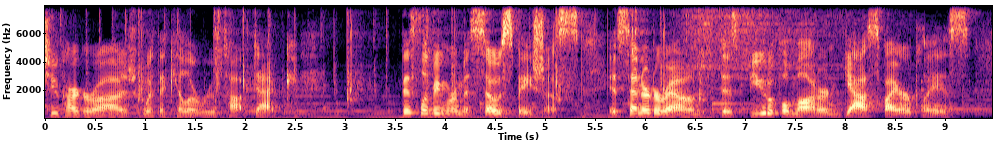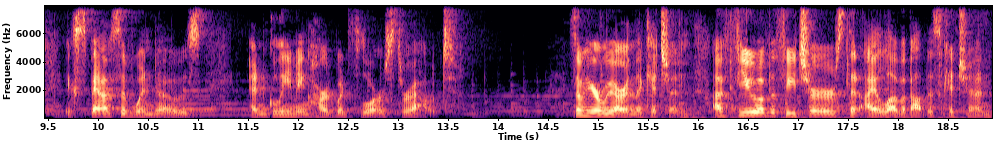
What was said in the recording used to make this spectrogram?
two car garage with a killer rooftop deck. This living room is so spacious. It's centered around this beautiful modern gas fireplace, expansive windows, and gleaming hardwood floors throughout. So here we are in the kitchen. A few of the features that I love about this kitchen,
